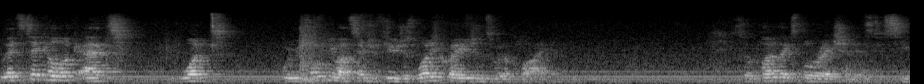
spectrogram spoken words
Let's take a look at what, when we're talking about centrifuges, what equations would apply here. So part of the exploration is to see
